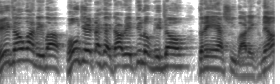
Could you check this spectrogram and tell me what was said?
လေကြောင်းကနေပါဘုံကျဲတိုက်ခိုက်တာတွေပြုလုပ်နေကြောင်းသတင်းရရှိပါတယ်ခင်ဗျာ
